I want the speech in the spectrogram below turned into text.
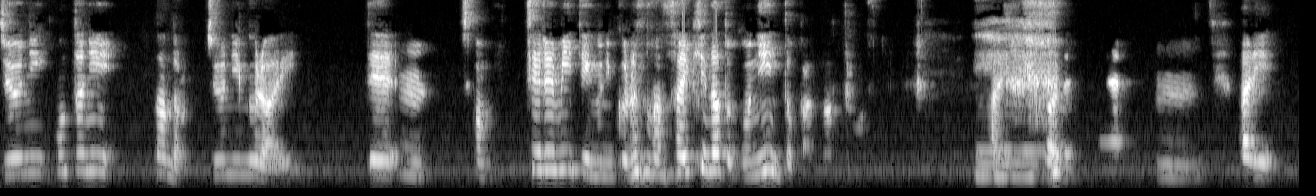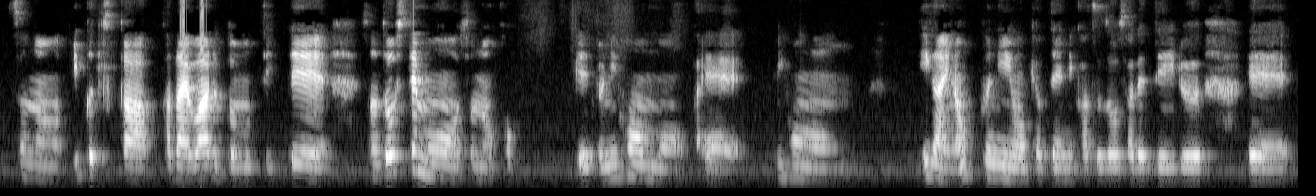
10人、本当に、なんだろう、10人ぐらいで、うん、しかもテレミーティングに来るのは最近だと5人とかになってますね。はい、そうですね。うん。やっぱり、その、いくつか課題はあると思っていて、そのどうしても、その、えっ、ー、と、日本も、えー、日本以外の国を拠点に活動されている、えー、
